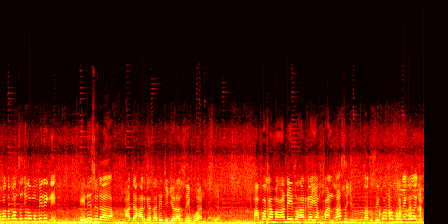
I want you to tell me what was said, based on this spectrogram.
Teman-teman saya juga memilih nih. Ini sudah ada harga tadi 700 ribuan. Iya. Apakah Mang Ade itu harga yang pantas 700 ribu atau mau nego lagi?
